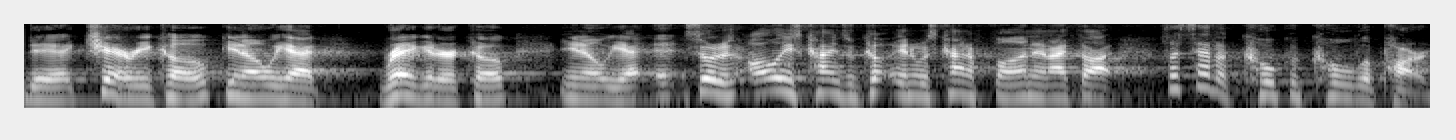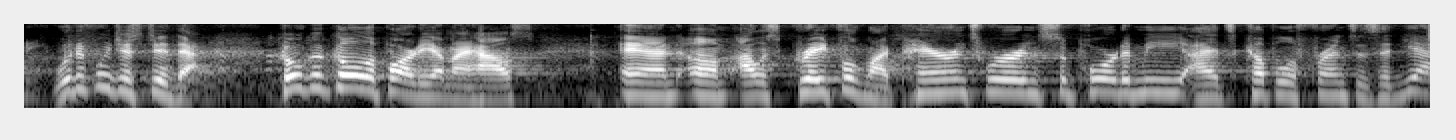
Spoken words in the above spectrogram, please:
the cherry Coke, you know, we had regular Coke, you know, we had, so there's all these kinds of Coke, and it was kind of fun, and I thought, let's have a Coca-Cola party. What if we just did that? Coca-Cola party at my house, and um, I was grateful. My parents were in support of me. I had a couple of friends that said, yeah,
